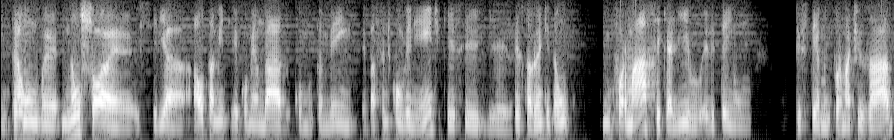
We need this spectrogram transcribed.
Então, é, não só é, seria altamente recomendado, como também é bastante conveniente que esse é, restaurante, então, informasse que ali ele tem um sistema informatizado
